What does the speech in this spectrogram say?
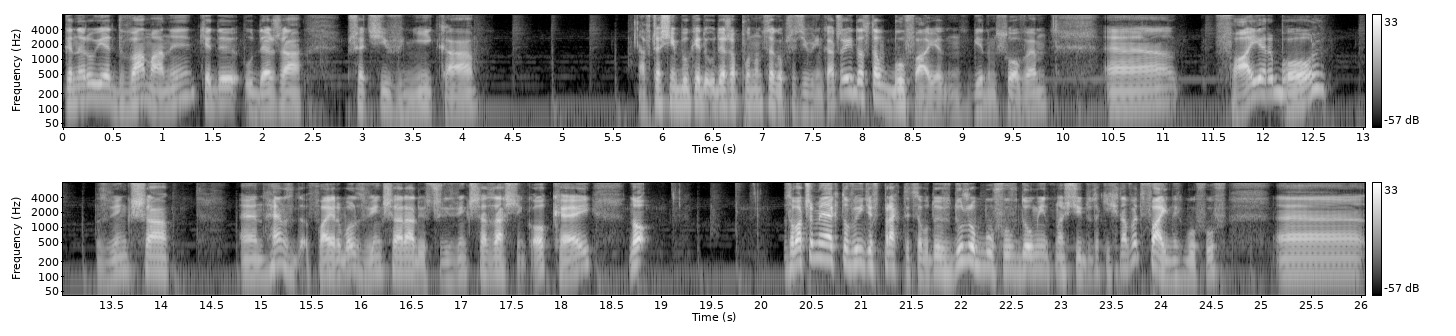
generuje dwa many, kiedy uderza przeciwnika. A wcześniej był, kiedy uderza płonącego przeciwnika, czyli dostał buffa jednym, jednym słowem. E, Fireball zwiększa Enhanced Fireball zwiększa radius, czyli zwiększa zasięg. Ok. No, zobaczymy jak to wyjdzie w praktyce, bo to jest dużo buffów do umiejętności, do takich nawet fajnych buffów. Eee,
